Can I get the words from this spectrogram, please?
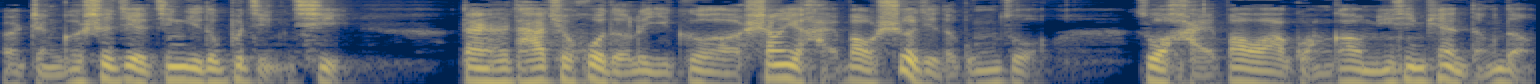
呃，整个世界经济都不景气，但是他却获得了一个商业海报设计的工作，做海报啊、广告、明信片等等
